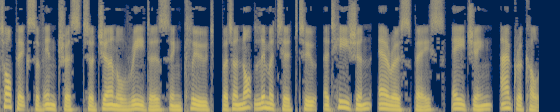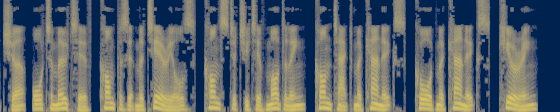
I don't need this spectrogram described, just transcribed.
Topics of interest to journal readers include, but are not limited to, adhesion, aerospace, aging, agriculture, automotive, composite materials, constitutive modeling, contact mechanics, cord mechanics, curing,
